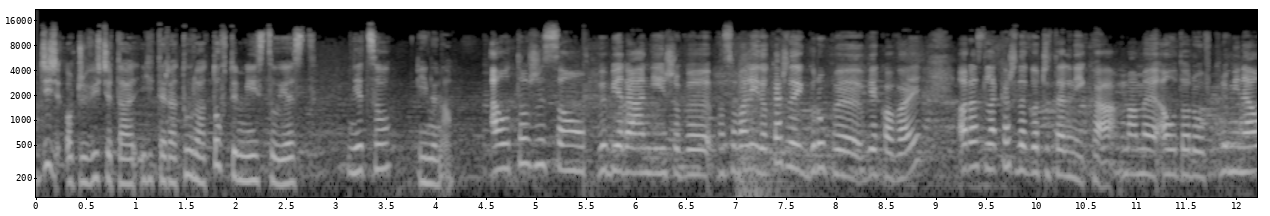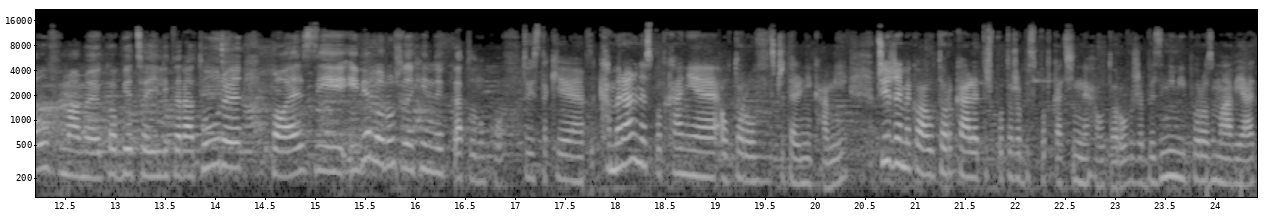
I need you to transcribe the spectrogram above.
Dziś oczywiście ta literatura tu w tym miejscu jest nieco inna. Autorzy są wybierani, żeby pasowali do każdej grupy wiekowej oraz dla każdego czytelnika. Mamy autorów kryminałów, mamy kobiecej literatury, poezji i wielu różnych innych gatunków. To jest takie kameralne spotkanie autorów z czytelnikami. Przyjeżdżam jako autorka, ale też po to, żeby spotkać innych autorów, żeby z nimi porozmawiać,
